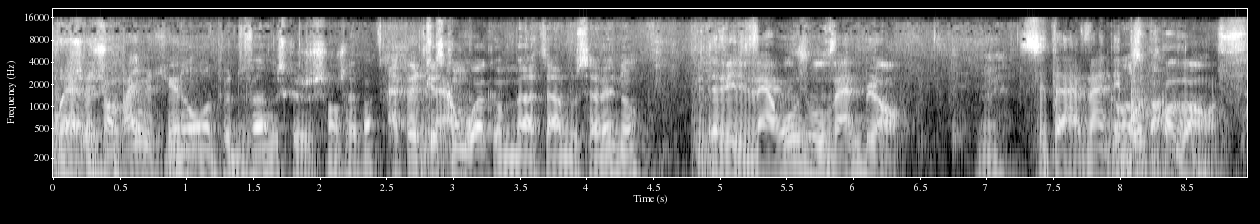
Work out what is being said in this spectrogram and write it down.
Oui, un peu de champagne, monsieur? Non, un peu de vin, parce que je ne changerai pas. Un peu de Qu'est-ce qu'on boit comme vin à table, vous savez, non? Vous avez le vin rouge ou le vin blanc? C'est un vin des Beaux de Provence.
